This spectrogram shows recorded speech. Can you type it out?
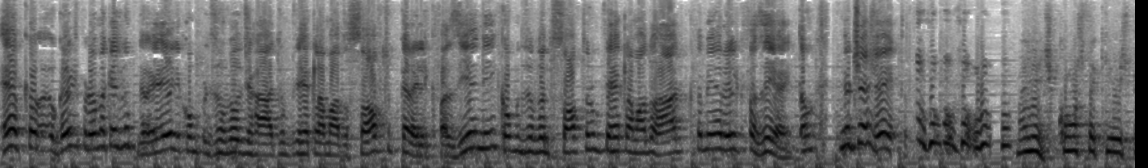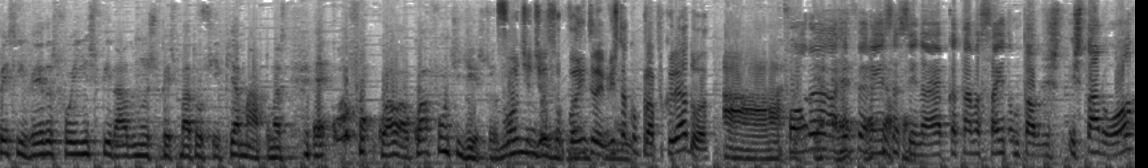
É, porque o, o grande problema é que ele, não, ele, como desenvolvedor de rádio, não podia reclamar do software, porque era ele que fazia, nem como desenvolvedor de software, não podia reclamar do rádio, porque também era ele que fazia. Então, não tinha jeito. Mas, gente, consta que o Space Invaders foi inspirado no Space Battleship Yamato, mas é, qual, qual, qual a fonte disso? A fonte disso foi entrevista com o próprio criador. Ah, Fora é- a é- essa é referência, a assim, na época tava saindo um tal de Star Wars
